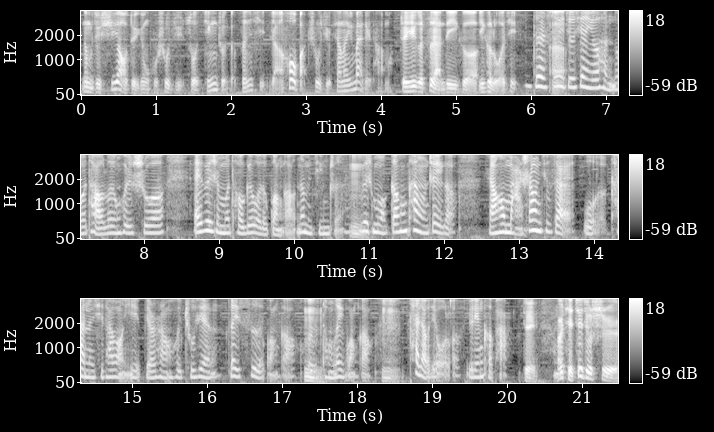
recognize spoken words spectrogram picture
那么就需要对用户数据做精准的分析，然后把数据相当于卖给他嘛，这是一个自然的一个一个逻辑。对，所以就现在有很多讨论会说，哎，为什么投给我的广告那么精准？嗯为什么我刚看了这个，然后马上就在我看的其他网页边上会出现类似的广告或者嗯同类广告？嗯，太了解我了，有点可怕。对，而且这就是。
